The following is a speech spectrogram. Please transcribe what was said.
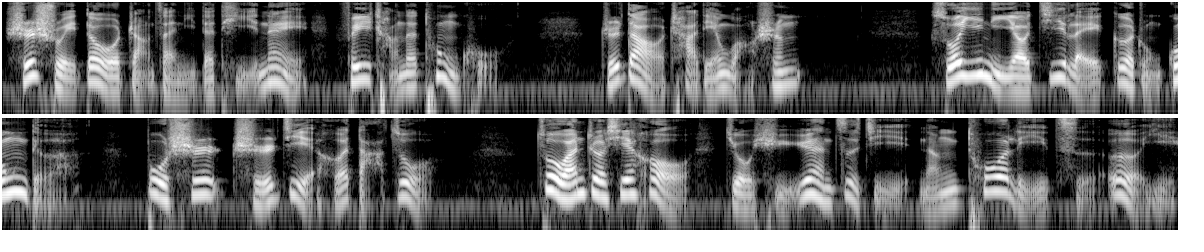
使水痘长在你的体内，非常的痛苦，直到差点往生。所以你要积累各种功德，布施、持戒和打坐。做完这些后，就许愿自己能脱离此恶业。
